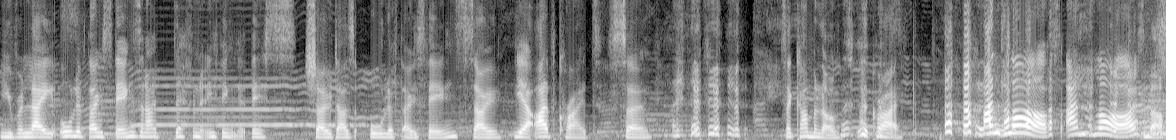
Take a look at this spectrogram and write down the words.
you relate, all of those things. And I definitely think that this show does all of those things. So, Yeah, I've cried. So. so come along, cry. and laugh. And laugh. laugh.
